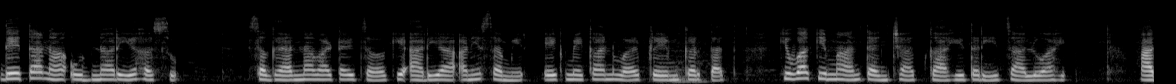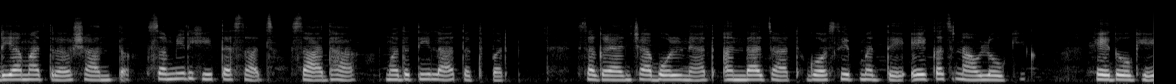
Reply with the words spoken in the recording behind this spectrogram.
देताना उडणारी हसू. सगळ्यांना वाटायचं की आर्या आणि समीर एकमेकांवर प्रेम करतात किंवा किमान त्यांच्यात काहीतरी चालू आहे. आर्या मात्र शांत समीरही तसाच साधा मदतीला तत्पर. सगळ्यांच्या बोलण्यात अंदाजात गॉसिपमध्ये एकच नाव लौकिक. हे दोघे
